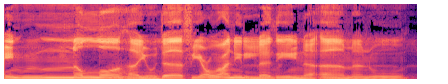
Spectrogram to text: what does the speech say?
إن الله يدافع عن الذين آمنوا.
